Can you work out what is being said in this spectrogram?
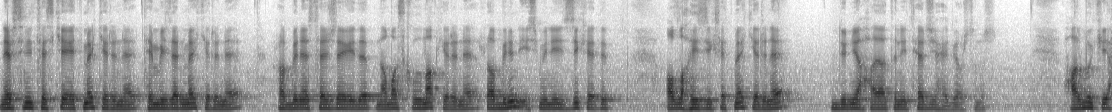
Nefsini tezkiye etmek yerine, temizlenmek yerine, Rabbine secde edip namaz kılmak yerine, Rabbinin ismini zikredip Allah'ı zikretmek yerine dünya hayatını tercih ediyorsunuz. Halbuki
